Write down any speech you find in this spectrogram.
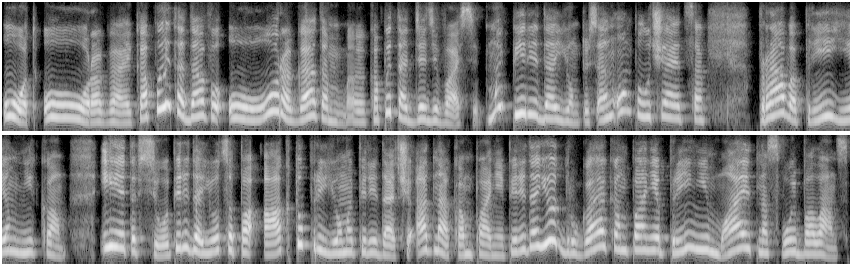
от ООО «Рога и копыта», да, в ООО «Рога, там, э, копыта от дяди Васи». Мы передаем, то есть он, он получается правоприемникам. И это все передается по акту приема передачи. Одна компания передает, другая компания принимает на свой баланс.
